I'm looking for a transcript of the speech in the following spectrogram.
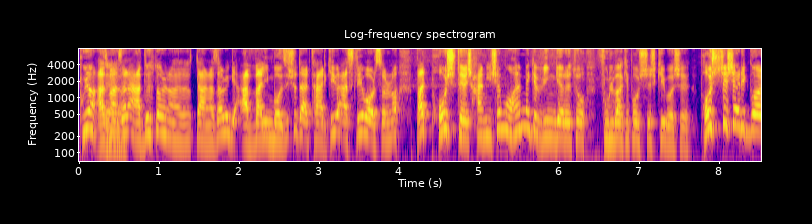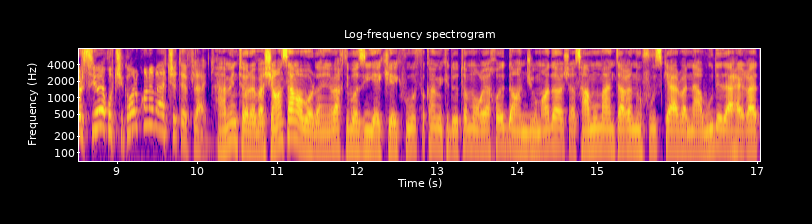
پویان از. منظر عبده تو در- نظر بگی اولین بازیشو در ترکیب اصلی بارسلونا بعد پشتش همیشه مهمه که وینگر تو فول بک پشتش کی باشه. پشتش اریک گارسیا خب چیکار کنه بچه تفلک؟ همینطوره و شانس هم آوردن. یعنی وقتی بازی یک یک بود فکر کنم یکی دو تا موقع خود دانجوما داشت از همون منطقه نفوذ کرد و نبود در حقیقت.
